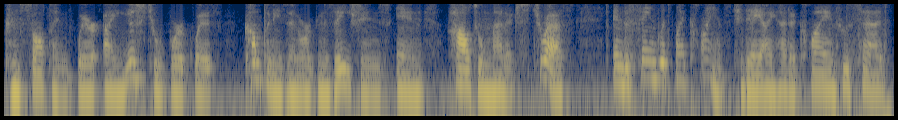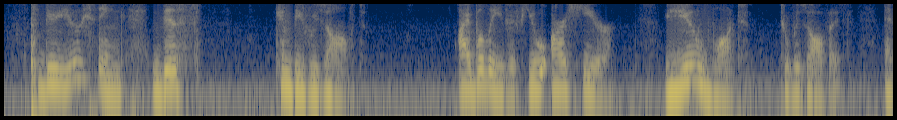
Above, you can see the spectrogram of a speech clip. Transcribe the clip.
consultant where I used to work with companies and organizations in how to manage stress and the same with my clients. Today I had a client who said, do you think this can be resolved? I believe if you are here, you want to resolve it. And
